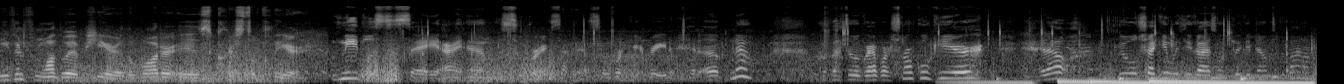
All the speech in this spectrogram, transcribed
Even from all the way up here, the water is crystal clear. Needless to say, I am super excited. So we're getting ready to head up now. We're about to go grab our snorkel gear and head out. We will check in with you guys once we get down to the bottom.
